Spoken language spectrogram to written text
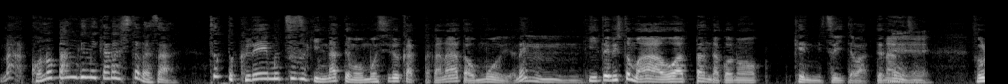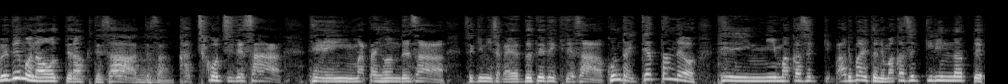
まあ、この番組からしたらさ、ちょっとクレーム続きになっても面白かったかなとは思うよえ。ね。うんうんうん。聞いてる人も、ああ、終わったんだ、この件についてはってなるじゃん。ええそれでも治ってなくてさ、ってさ、カチコチでさ、店員また呼んでさ、責任者がやっと出てきてさ、今度は言ってやったんだよ。店員に任せっき、アルバイトに任せっきりになって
